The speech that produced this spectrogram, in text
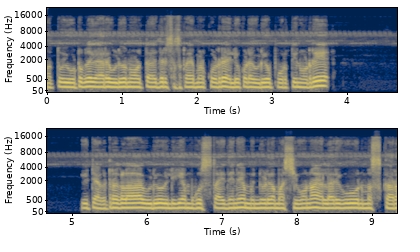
ಮತ್ತು ಯೂಟ್ಯೂಬ್ದಾಗ ಯಾರು ವಿಡಿಯೋ ನೋಡ್ತಾ ಇದ್ರೆ ಸಬ್ಸ್ಕ್ರೈಬ್ ಮಾಡ್ಕೊಳ್ರಿ ಅಲ್ಲಿ ಕೂಡ ವೀಡಿಯೋ ಪೂರ್ತಿ ನೋಡಿರಿ. ಈ ಟ್ಯಾಕ್ಟ್ರ್ಗಳ ವಿಡಿಯೋ ಇಲ್ಲಿಗೆ ಮುಗಿಸ್ತಾ ಇದ್ದೇನೆ. ಮತ್ತೆ ಸಿಗೋಣ. ಎಲ್ಲರಿಗೂ ನಮಸ್ಕಾರ.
